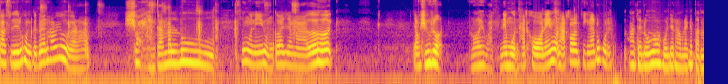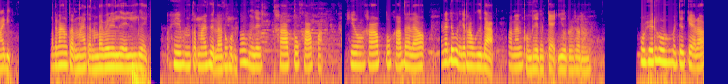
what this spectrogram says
กาบสวัสดีทุกคนกันด้วยนะครับอยู่นนะครับ ช่องแห่งการมาลูกซึ่งวันนี้ผมก็จะมาเออเฮ้ยเจ้าชิวดอดร้อยวันในหมวดฮาร์ดคอร์ในหมวดฮาร์ดคอร์จริงนะทุกคน อาจจะรู้ว่าผมจะทำอะไรก็ตัดไม้ดิผมก็นั่งตัดไม้ตัดไม้ไปเรื่อยๆเรื่อยๆโอเคผมตัดไม้เสร็จแล้วทุกคนก็ผมจะคราฟต๊ะคราฟก่อนเคผมคราฟโต๊ะคราฟได้แล้วอันแรกที่ผมจะทำคือดาบตอนนั้นผมเห็นแกะอยู่ตรงนั้นโอเคทุกคนผมเจอแกะแล้ว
